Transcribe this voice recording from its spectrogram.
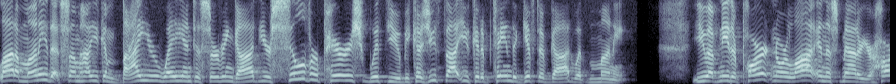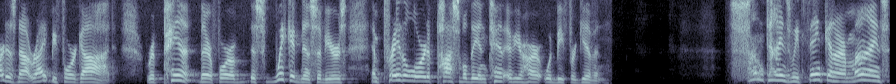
lot of money that somehow you can buy your way into serving God? Your silver perish with you because you thought you could obtain the gift of God with money. You have neither part nor lot in this matter. Your heart is not right before God. Repent, therefore, of this wickedness of yours and pray the Lord, if possible, the intent of your heart would be forgiven. Sometimes we think in our minds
